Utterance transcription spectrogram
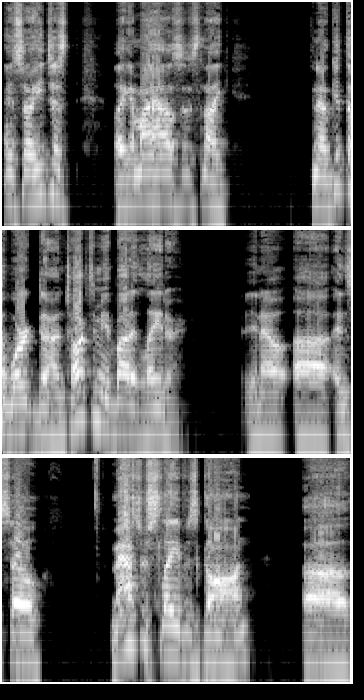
And so he just, like in my house, it's like, you know, get the work done. Talk to me about it later, you know. Uh, and so master slave is gone uh,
